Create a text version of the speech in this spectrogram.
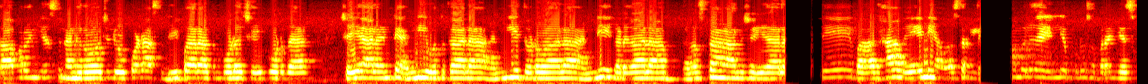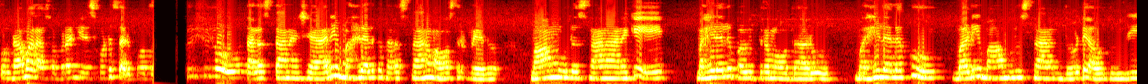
కాపురం చేస్తున్న అన్ని రోజులు కూడా అసలు దీపారాధన కూడా చేయకూడదా? చేయాలంటే అన్ని ఉతకాలా అన్ని తుడవాలా అన్ని కడగాల తలస్నానాలు చేయాలా? అదే బాధ వేమి అవసరం లేదు. మామూలుగా వెళ్ళినప్పుడు శుభ్రం చేసుకుంటాము అలా శుభ్రం చేసుకుంటే సరిపోతుంది. పురుషులు తలస్నానం చేయాలి మహిళలకు తలస్నానం అవసరం లేదు. మామూలు స్నానానికి మహిళలు పవిత్రం అవుతారు మహిళలకు మడి మామూలు స్నానం తోటి అవుతుంది.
